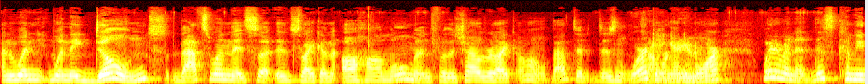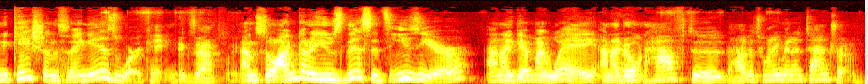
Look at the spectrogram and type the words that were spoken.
And when when they don't, that's when it's a, it's like an aha moment for the child. We're like, oh, that did, isn't working, working anymore. anymore. Wait a minute, this communication thing is working. Exactly. And so I'm going to use this. It's easier, and I get my way, and I don't have to have a 20 minute tantrum.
